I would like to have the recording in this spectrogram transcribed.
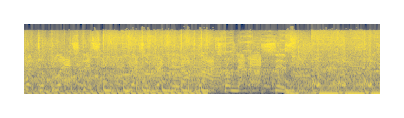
but to blast this. Resurrected, I rise from the ashes.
